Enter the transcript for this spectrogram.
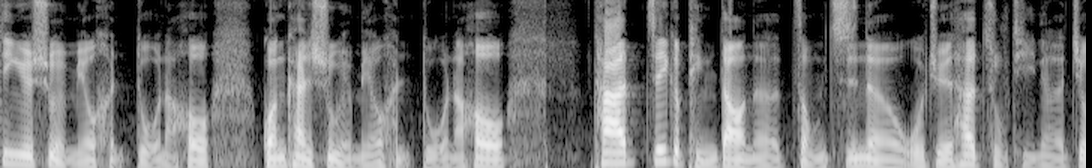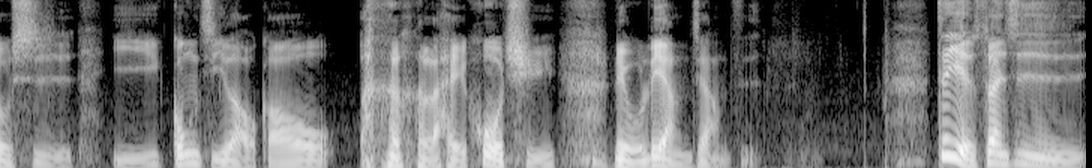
订阅数也没有很多，然后观看数也没有很多。然后他这个频道呢，总之呢，我觉得他的主题呢，就是以攻击老高 来获取流量这样子。这也算是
